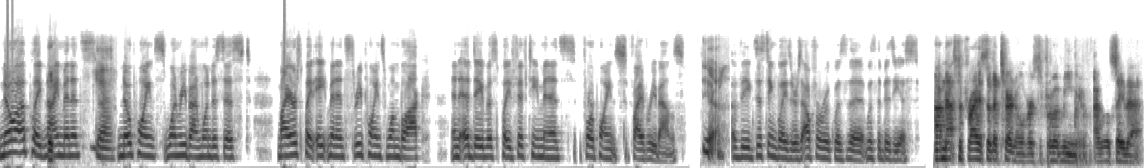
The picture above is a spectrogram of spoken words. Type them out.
Noah played nine minutes, Yeah. no points, one rebound, one assist. Meyers played eight minutes, three points, one block, and Ed Davis played 15 minutes, four points, five rebounds. Yeah. Of the existing Blazers, Al Farouq was the was the busiest. I'm not surprised at the turnovers from Aminu. I will say that.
